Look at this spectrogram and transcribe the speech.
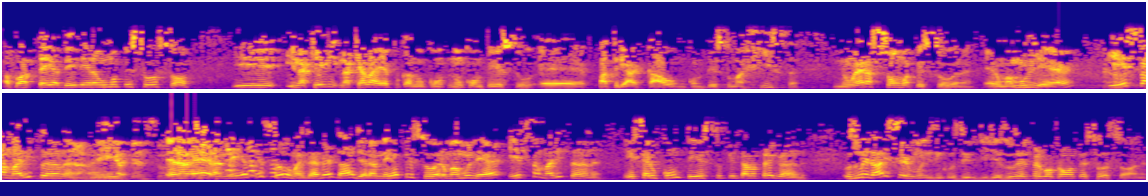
A plateia dele era uma pessoa só. E, e naquele, naquela época, no, num contexto é, patriarcal, num contexto machista, não era só uma pessoa, né? Era uma mulher e samaritana. Era meia pessoa. Era, era meia pessoa, mas é verdade, era meia pessoa. Era uma mulher e samaritana. Esse era o contexto que ele estava pregando. Os melhores sermões, inclusive, de Jesus, ele pregou para uma pessoa só, né?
